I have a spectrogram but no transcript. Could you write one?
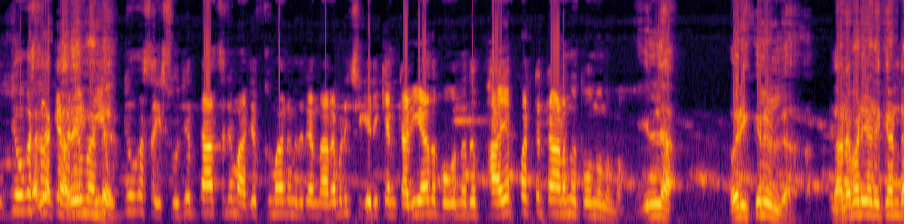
ഉദ്യോഗസ്ഥ സുജിത് ദാസിനും അജിത് കുമാറിനുമെതിരെ നടപടി സ്വീകരിക്കാൻ കഴിയാതെ പോകുന്നത് ഭയപ്പെട്ടിട്ടാണെന്ന് തോന്നുന്നുണ്ടോ? ഇല്ല. ഒരിക്കലും ഇല്ല. നടപടി എടുക്കേണ്ട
